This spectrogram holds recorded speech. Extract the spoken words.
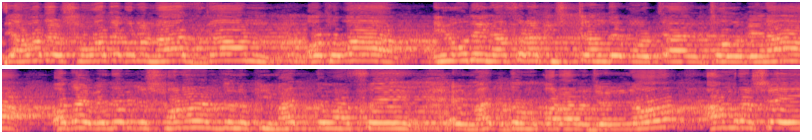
যে আমাদের সমাজে কোনো নাচ গান অথবা ইহুদি, নাসারা খ্রিস্টানদের চাল চলবে না। অতএব এদেরকে সরানোর জন্য কি মাধ্যম আছে? এই মাধ্যম করার জন্য আমরা সেই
